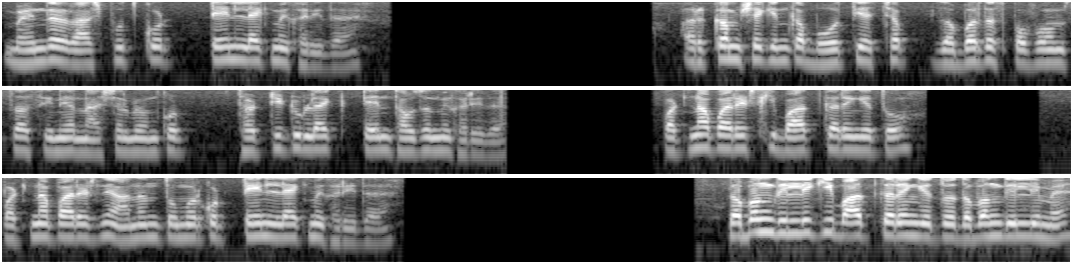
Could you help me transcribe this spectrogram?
महेंद्र राजपूत को 10 लाख में ख़रीदा है। अरकम शेख इनका बहुत ही अच्छा ज़बरदस्त परफॉर्मेंस था सीनियर नेशनल में। उनको thirty two lakh ten thousand में ख़रीदा पटना पायरेट्स की बात करेंगे तो पटना पायरेट्स ने आनंद तोमर को टेन लैख में ख़रीदा है। दबंग दिल्ली की बात करेंगे तो दबंग दिल्ली में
